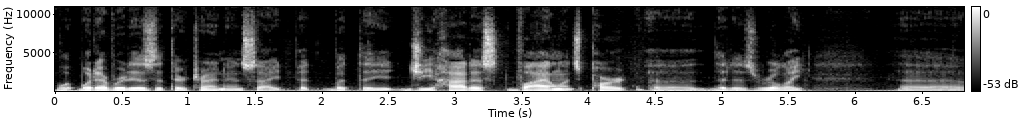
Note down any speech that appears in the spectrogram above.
wh- whatever it is that they're trying to incite. But but the jihadist violence part uh, that is really uh,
